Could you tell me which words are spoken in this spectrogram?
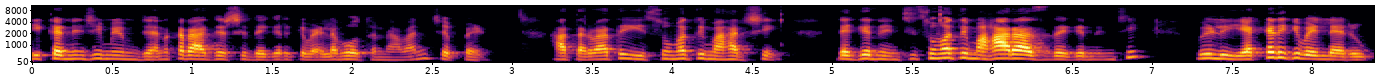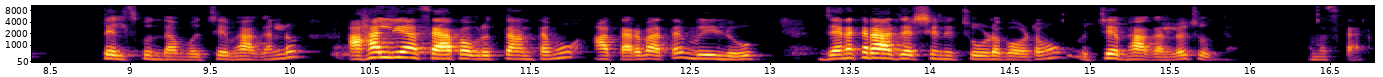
ఇక్కడి నుంచి మేము జనక రాజర్షి దగ్గరికి వెళ్ళబోతున్నామని చెప్పాడు. ఆ తర్వాత ఈ సుమతి మహర్షి దగ్గర నుంచి సుమతి మహారాజు దగ్గర నుంచి వీళ్ళు ఎక్కడికి వెళ్ళారు తెలుసుకుందాం వచ్చే భాగంలో అహల్య శాప వృత్తాంతము ఆ తర్వాత వీళ్ళు జనక రాజర్షిని చూడబోవటం వచ్చే భాగంలో చూద్దాం. నమస్కారం.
